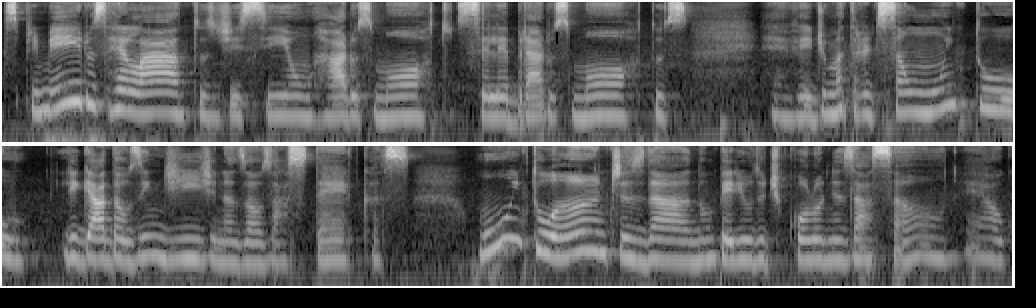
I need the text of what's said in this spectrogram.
os primeiros relatos de se honrar os mortos, de celebrar os mortos, é, veio de uma tradição muito ligada aos indígenas, aos astecas, muito antes da, de um período de colonização, é algo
